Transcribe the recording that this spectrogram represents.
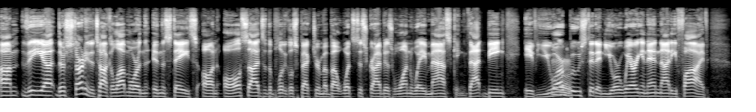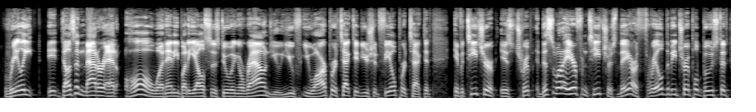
Um, the uh, they're starting to talk a lot more in the, in the states on all sides of the political spectrum about what's described as one-way masking. That being, if you mm-hmm. are boosted and you're wearing an N95 really it doesn't matter at all what anybody else is doing around you. You you are protected. You should feel protected. If a teacher is trip, this is what I hear from teachers. They are thrilled to be triple boosted.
